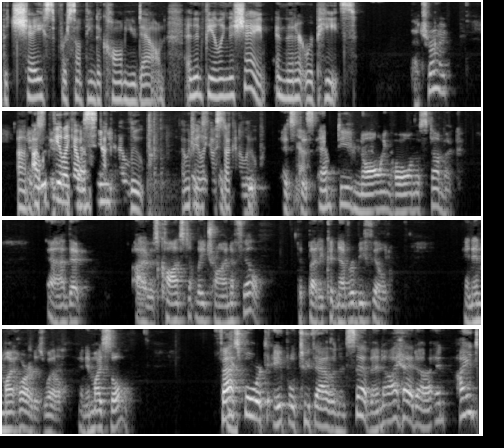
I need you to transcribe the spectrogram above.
the chase for something to calm you down and then feeling the shame and then it repeats. That's right. Um, I would feel like I was stuck in a loop. I would feel like I was stuck in a loop. It's yeah. this empty, gnawing hole in the stomach uh, that I was constantly trying to fill, but it could never be filled. And in my heart as well, and in my soul. Fast forward to April 2007, I had, uh, and I had,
